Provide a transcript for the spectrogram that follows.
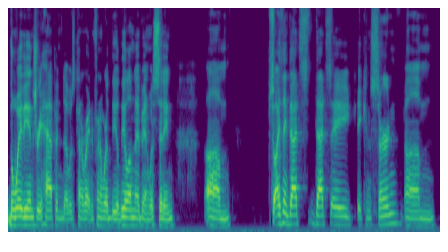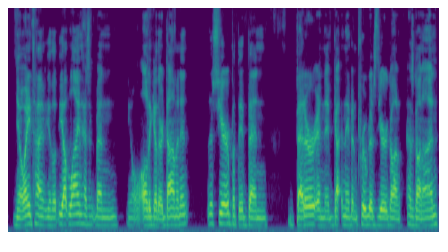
the way the injury happened. I was kind of right in front of where the, the alumni band was sitting. Um, so I think that's that's a, a concern. Um, you know, anytime you know the, the line hasn't been you know altogether dominant this year, but they've been better and they've gotten they've improved as the year gone has gone on.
